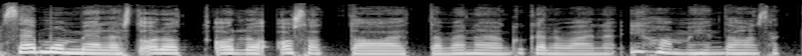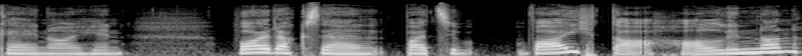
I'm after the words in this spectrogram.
se mun mielestä odot, odot, osoittaa, että Venäjä on kykeneväinen ihan mihin tahansa keinoihin voidakseen paitsi vaihtaa hallinnon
